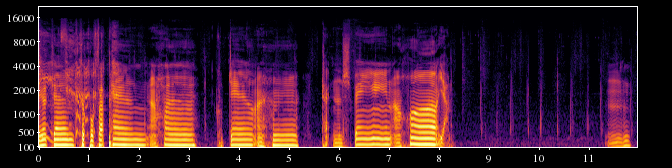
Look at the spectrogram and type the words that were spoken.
You can triple fat pen. Uh huh. Go down. Uh huh. Titan's Bane. Uh huh. Yeah. Mm-hmm. All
